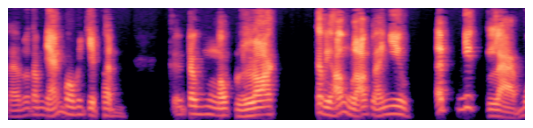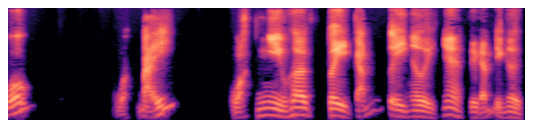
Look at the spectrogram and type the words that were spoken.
là lộ tâm nhãn môn mới chụp hình. Trong một loạt các vị hỏi một loạt là nhiêu ít nhất là bốn hoặc bảy hoặc nhiều hơn tùy cảnh tùy người nha tùy cảnh tùy người.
